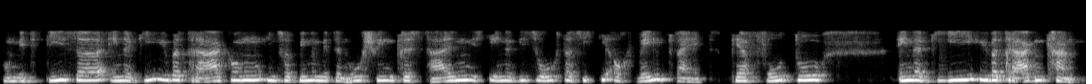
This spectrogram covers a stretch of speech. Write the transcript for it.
Und mit dieser Energieübertragung in Verbindung mit den hochschwingenden Kristallen ist die Energie so hoch, dass ich die auch weltweit per Foto Energie übertragen kann.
